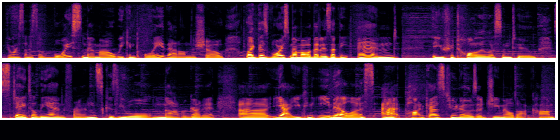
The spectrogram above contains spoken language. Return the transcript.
If you want to send us a voice memo, we can play that on the show. Like this voice memo that is at the end that you should totally listen to. Stay till the end, friends, because you will not regret it. Uh, yeah, you can email us at podcastwhoknows at gmail.com.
